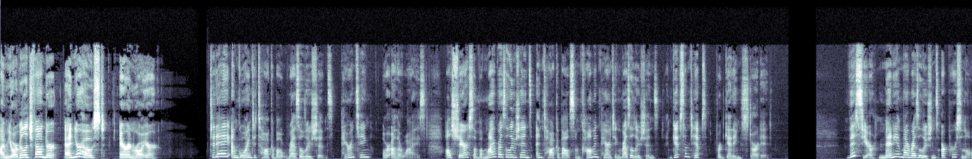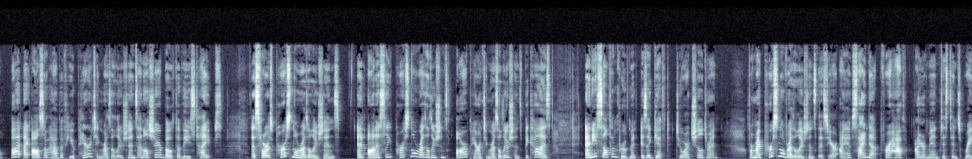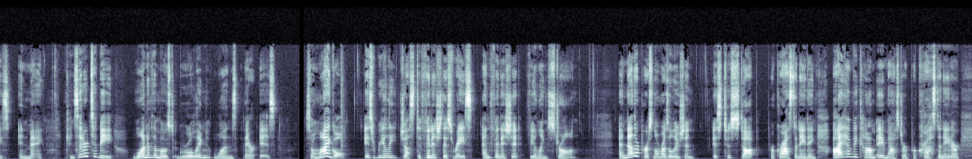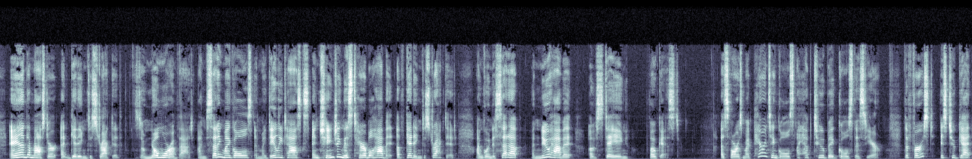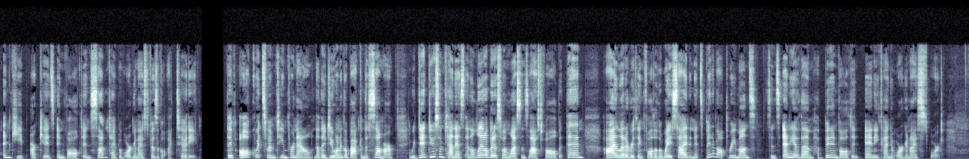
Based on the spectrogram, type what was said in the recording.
I'm your village founder and your host, Erin Royer. Today, I'm going to talk about resolutions, parenting or otherwise. I'll share some of my resolutions and talk about some common parenting resolutions and give some tips for getting started. This year, many of my resolutions are personal, but I also have a few parenting resolutions, and I'll share both of these types. As far as personal resolutions, and honestly, personal resolutions are parenting resolutions because any self improvement is a gift to our children. For my personal resolutions this year, I have signed up for a half Ironman distance race in May, considered to be one of the most grueling ones there is. So, my goal is really just to finish this race and finish it feeling strong. Another personal resolution is to stop procrastinating. I have become a master procrastinator and a master at getting distracted. So, no more of that. I'm setting my goals and my daily tasks and changing this terrible habit of getting distracted. I'm going to set up a new habit of staying focused. As far as my parenting goals, I have two big goals this year. The first is to get and keep our kids involved in some type of organized physical activity. They've all quit swim team for now. Now they do want to go back in the summer. We did do some tennis and a little bit of swim lessons last fall, but then I let everything fall to the wayside and it's been about 3 months since any of them have been involved in any kind of organized sport.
